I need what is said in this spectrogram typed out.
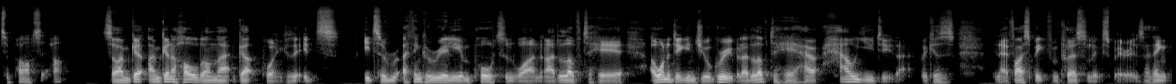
to pass it up. So I'm go- I'm going to hold on that gut point because it's it's a I think a really important one, and I'd love to hear. I want to dig into your group, but I'd love to hear how how you do that because you know if I speak from personal experience, I think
